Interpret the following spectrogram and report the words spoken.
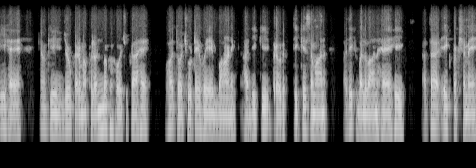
ही है, क्योंकि जो कर्म फलोन्मुख हो चुका है वह तो छूटे हुए बाण आदि की प्रवृत्ति के समान अधिक बलवान है ही। अतः एक पक्ष में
